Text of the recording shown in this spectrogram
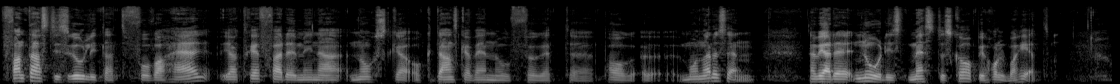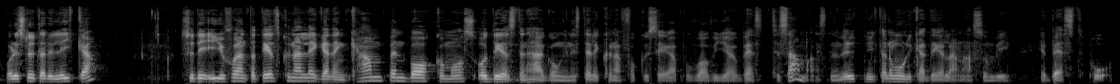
fantastiskt roligt att få vara här. Jag träffade mina norska och danska vänner för ett eh, par eh, månader sedan när vi hade nordiskt mästerskap i hållbarhet. Och det slutade lika. Så det är ju skönt att dels kunna lägga den kampen bakom oss och dels den här gången istället kunna fokusera på vad vi gör bäst tillsammans. När vi utnyttjar de olika delarna som vi är bäst på.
